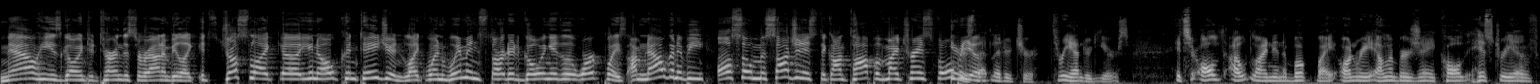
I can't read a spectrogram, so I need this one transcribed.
Now he's going to turn this around and be like, it's just like, uh, you know, contagion, like when women started going into the workplace. I'm now going to be also misogynistic on top of my transphobia. that literature, 300 years. It's all outlined in a book by Henri Ellenberger called History of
